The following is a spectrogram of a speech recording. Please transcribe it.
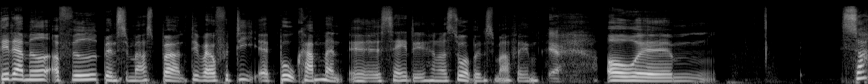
det der med at føde Benzema's børn, det var jo fordi, at Bo Kampmann øh, sagde det. Han var stor Benzema-fan. Ja. Og øh, så,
